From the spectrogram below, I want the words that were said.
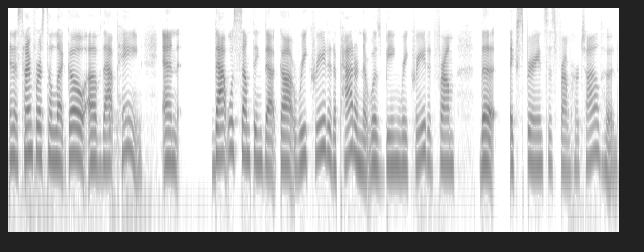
And it's time for us to let go of that pain. And that was something that got recreated a pattern that was being recreated from the experiences from her childhood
